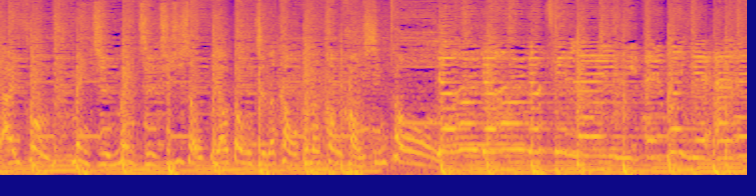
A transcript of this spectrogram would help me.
iPhone。妹纸妹纸，举起手不要动，只能看我不能碰，好心痛。摇摇摇起来，你爱我也爱。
